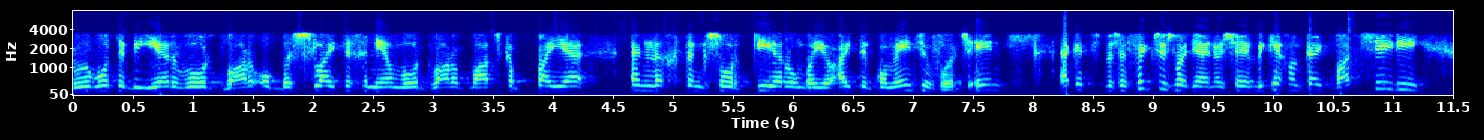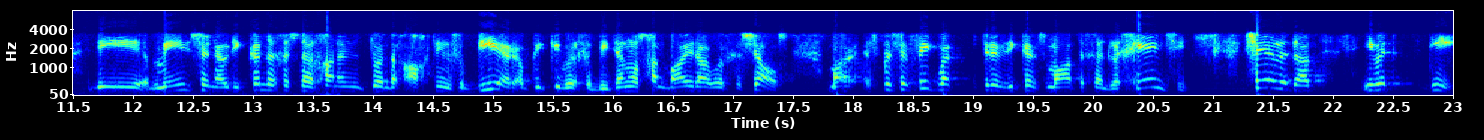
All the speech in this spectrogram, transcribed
robotte beheer word, waarop besluite geneem word, waarop maatskappye inligting sorteer om by jou uit te kom ensovoorts. En ek het spesifiek soos wat jy nou sê, 'n bietjie gaan kyk wat sê die die mense nou die kundiges nou gaan in 2018 gebeur op die kubergebied en ons gaan baie daaroor gesels. Maar spesifiek wat betref die kunsmatige intelligensie, sê hulle dat jy weet die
